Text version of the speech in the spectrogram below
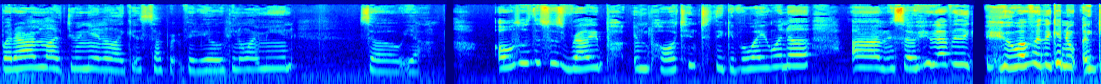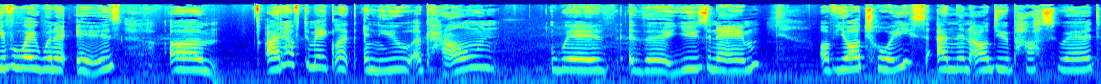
but I'm like doing it in like a separate video, if you know what I mean. So yeah. Also, this is really important to the giveaway winner. Um, so whoever the whoever the uh, giveaway winner is, um, I'd have to make like a new account with the username of your choice, and then I'll do a password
